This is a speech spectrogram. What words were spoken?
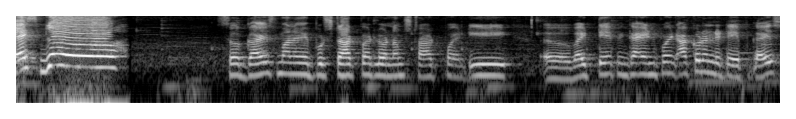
let's go so guys మనం ఇప్పుడు స్టార్ట్ పాయింట్లో ఉన్నాం. స్టార్ట్ పాయింట్ ఈ వైట్ టేప్ ఇంకా ఎండ్ పాయింట్ అక్కడ ఉండే టేప్ గైస్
